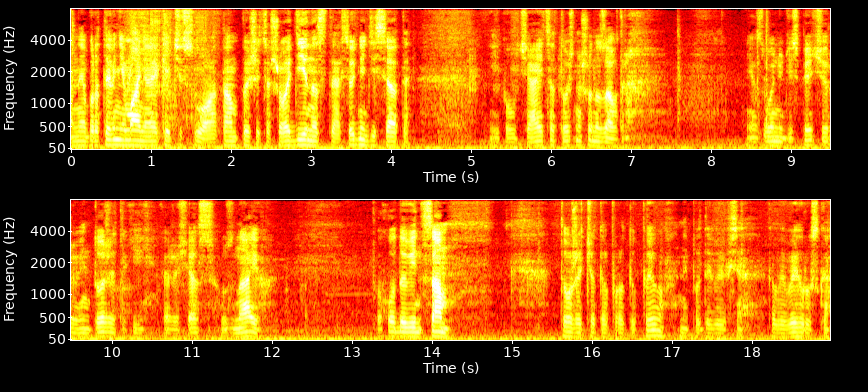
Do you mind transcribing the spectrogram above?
А не обратив увагу, яке число, а там пишеться, що 11, а сьогодні 10. І виходить точно, що на завтра. Я дзвоню диспетчеру, він теж такий, каже, зараз узнаю. Походу він сам теж щось протупив, не подивився, коли вигрузка.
